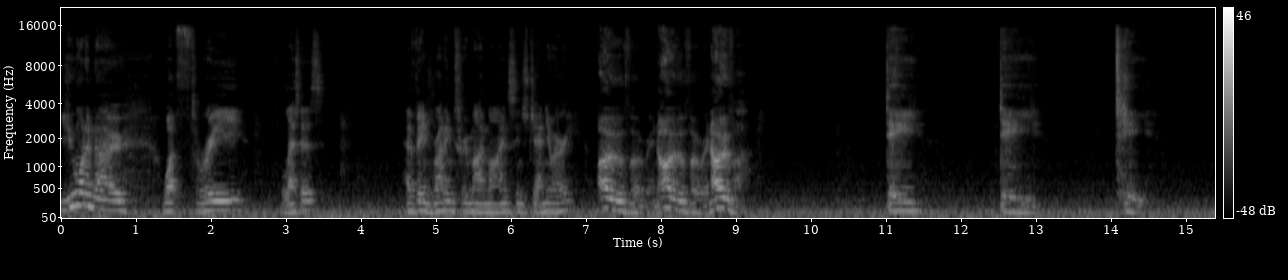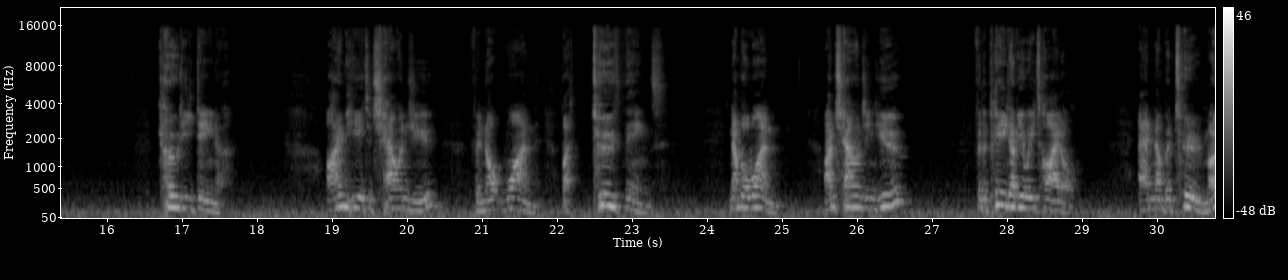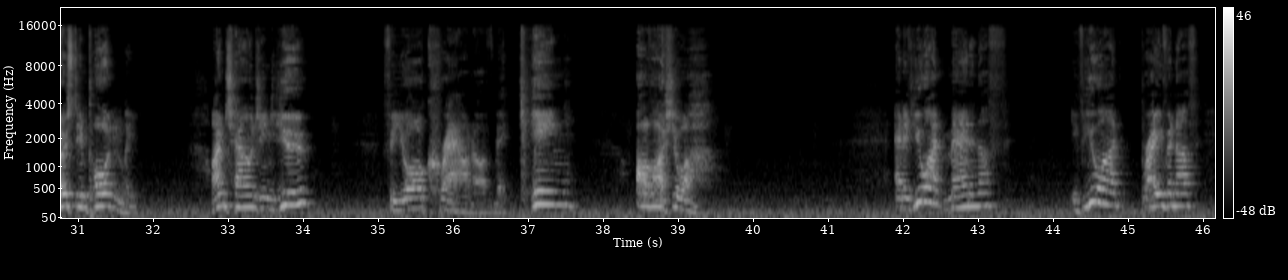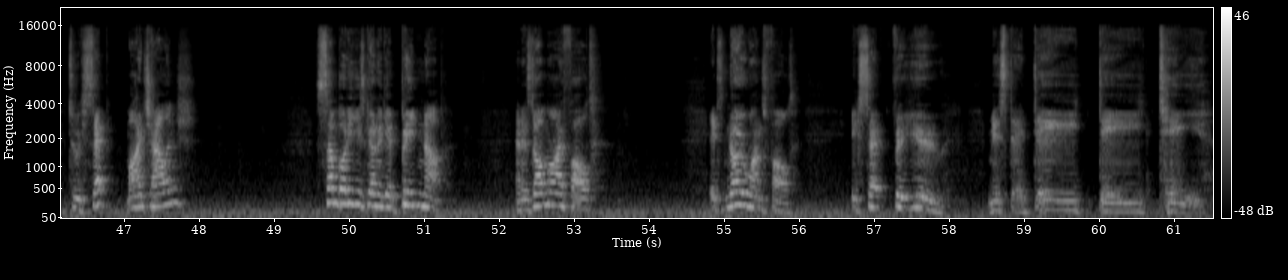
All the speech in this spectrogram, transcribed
You want to know what three letters have been running through my mind since January? Over and over and over. D, D, T. Cody Deaner. I'm here to challenge you for not one, but two things. Number one, I'm challenging you for the PWE title. And number two, most importantly, I'm challenging you for your crown of the King of Oshawa. And if you aren't man enough, if you aren't brave enough to accept my challenge, somebody is going to get beaten up. And it's not my fault. It's no one's fault except for you, Mr. DDT.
